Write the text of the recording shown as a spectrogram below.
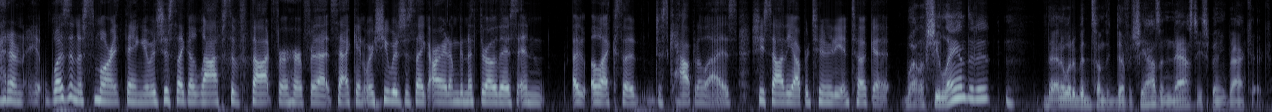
I don't. It wasn't a smart thing. It was just like a lapse of thought for her for that second, where she was just like, "All right, I'm gonna throw this," and uh, Alexa just capitalized. She saw the opportunity and took it. Well, if she landed it, then it would have been something different. She has a nasty spinning back kick.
